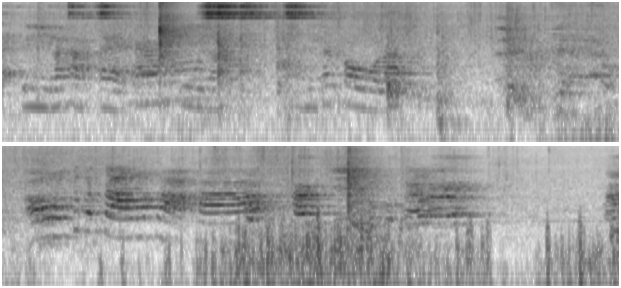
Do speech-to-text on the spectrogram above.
ดปีแล้วค่ะแปดเก้าปีแล้วอันนี้ก็โตแล้ว เอาตุ๊กตามาฝากค่ะ ครับพี่ครับมา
